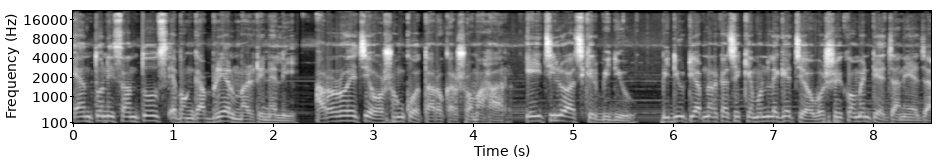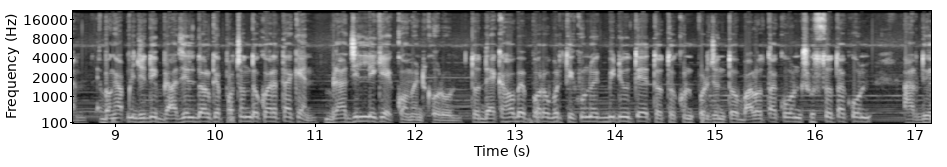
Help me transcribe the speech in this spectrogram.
অ্যান্টনি সান্তোস এবং গাব্রিয়াল মার্টিনেলি। আরও রয়েছে অসংখ্য তারকার সমাহার। এই ছিল আজকের ভিডিও। ভিডিওটি আপনার কাছে কেমন লেগেছে অবশ্যই কমেন্টে জানিয়ে যান। এবং আপনি যদি ব্রাজিল দলকে পছন্দ করে থাকেন, ব্রাজিল লিখে কমেন্ট করুন। তো দেখা হবে পরবর্তী কোনো এক ভিডিওতে। ততক্ষণ পর্যন্ত ভালো থাকুন, সুস্থ থাকুন। আর দুই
